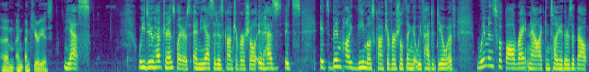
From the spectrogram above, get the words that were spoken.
Um, I'm I'm curious. Yes, we do have trans players, and yes, it is controversial. It has it's it's been probably the most controversial thing that we've had to deal with. Women's football right now, I can tell you, there's about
